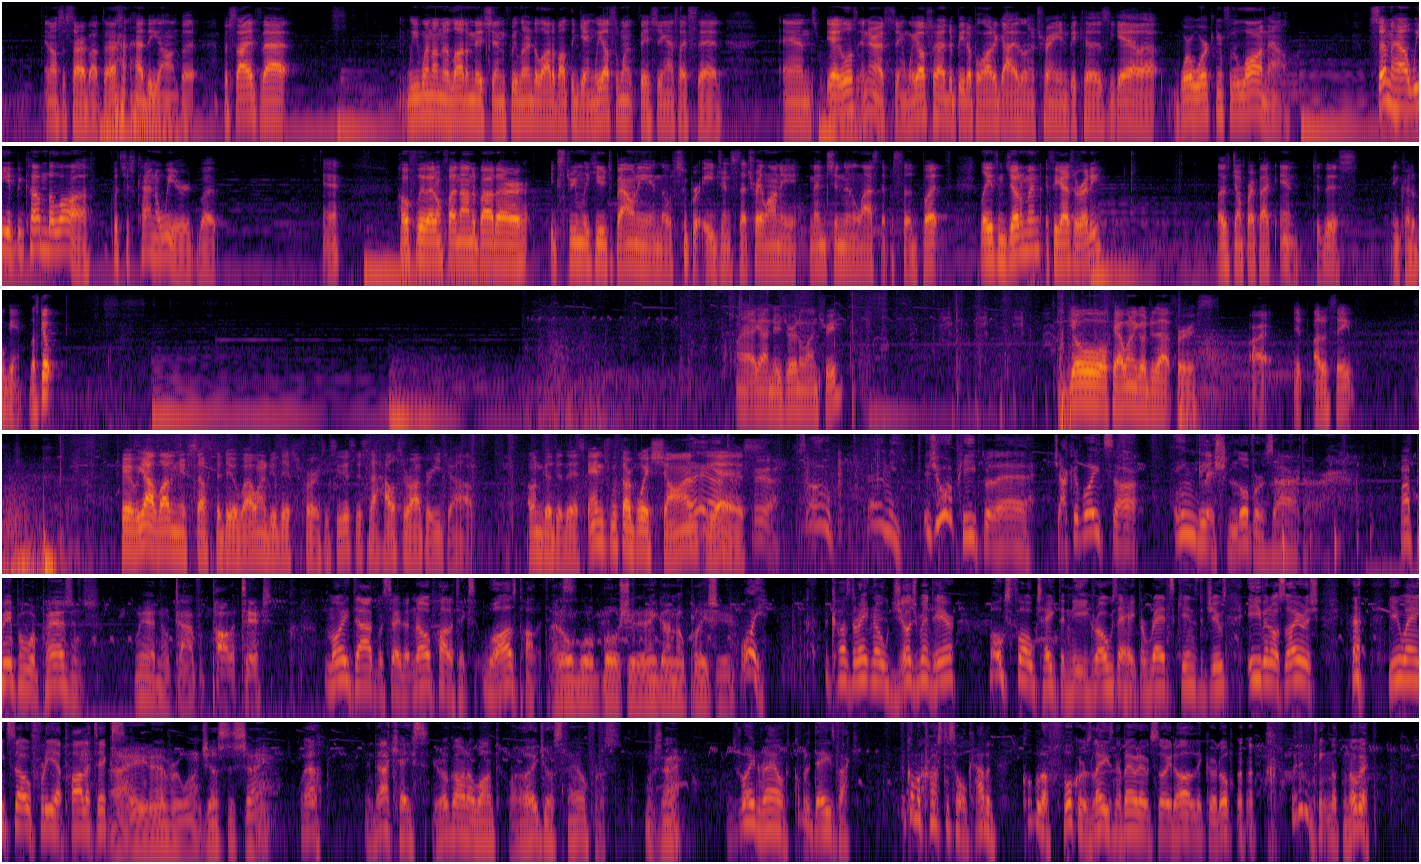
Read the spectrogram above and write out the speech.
And also, sorry about that. I had to yawn. But besides that, we went on a lot of missions. We learned a lot about the gang. We also went fishing, as I said. And, yeah, it was interesting. We also had to beat up a lot of guys on a train because, yeah, we're working for the law now. Somehow we have become the law, which is kind of weird, but, yeah. Hopefully they don't find out about our extremely huge bounty and those super agents that Trelawny mentioned in the last episode. But, ladies and gentlemen, if you guys are ready, let's jump right back in to this incredible game. Let's go. Alright, I got a new journal entry. Yo, okay, I want to go do that first. Alright, yep, autosave. But yeah, we got a lot of new stuff to do, but I want to do this first. You see this? This is a house robbery job. I want to go do this. And it's with our boy Sean. Hey, yes. Yeah. So, tell me, is your people uh, Jacobites or English lovers, Arthur? My people were peasants. We had no time for politics. My dad would say that no politics was politics. That old world bullshit, it ain't got no place here. Why? Because there ain't no judgment here. Most folks hate the Negroes, they hate the Redskins, the Jews, even us Irish. you ain't so free of politics. I hate everyone just the same. Well, in that case, you're gonna want what I just found for us. What's that? I was riding around a couple of days back. I come across this old cabin. Couple of fuckers lazing about outside, all liquored up. I didn't think nothing of it.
